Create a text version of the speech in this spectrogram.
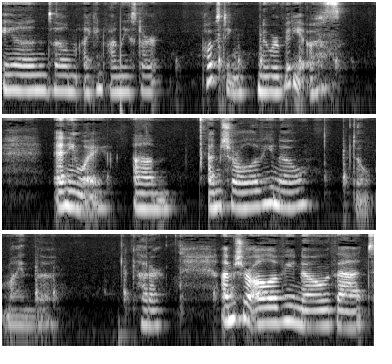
and um, I can finally start posting newer videos. anyway, um, I'm sure all of you know, don't mind the cutter, I'm sure all of you know that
